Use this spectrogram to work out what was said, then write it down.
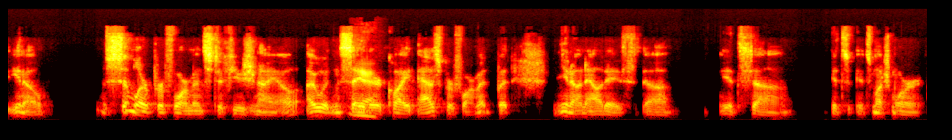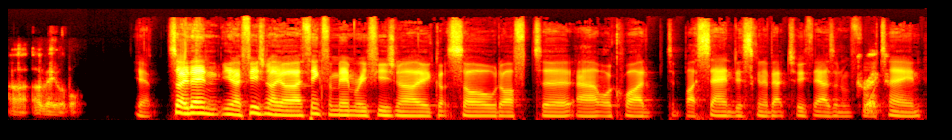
you know, similar performance to Fusion IO. I wouldn't say yeah. they're quite as performant, but you know, nowadays uh, it's uh, it's it's much more uh, available. Yeah. So then, you know, Fusion IO, I think from memory, Fusion IO got sold off to uh, or acquired to, by SanDisk in about 2014. Correct.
